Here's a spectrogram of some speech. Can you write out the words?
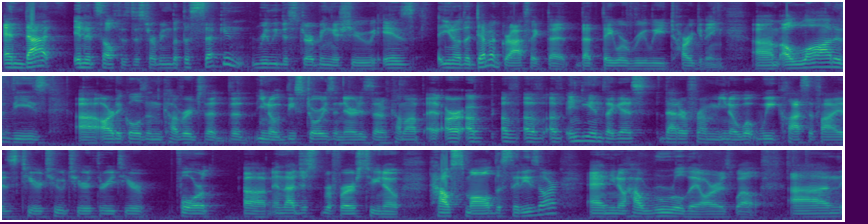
And that in itself is disturbing. But the second really disturbing issue is, you know, the demographic that that they were really targeting. Um, a lot of these uh, articles and coverage that the you know these stories and narratives that have come up uh, are of, of, of, of Indians, I guess, that are from you know what we classify as tier two, tier three, tier four, um, and that just refers to you know how small the cities are and you know how rural they are as well, um,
